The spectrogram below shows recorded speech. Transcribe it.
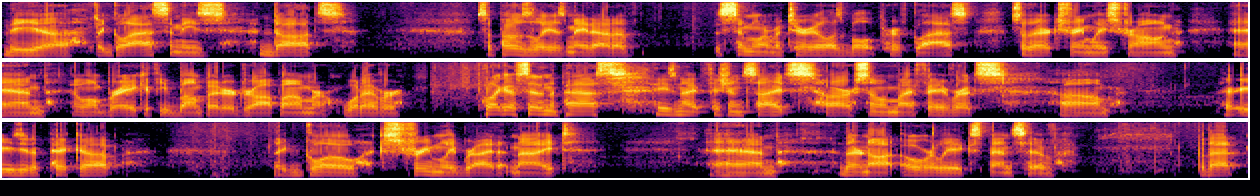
The, uh, the glass in these dots supposedly is made out of similar material as bulletproof glass, so they're extremely strong and it won't break if you bump it or drop them or whatever. But like I've said in the past, these Night Fision sights are some of my favorites. Um, they're easy to pick up. They glow extremely bright at night and they're not overly expensive. But that,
